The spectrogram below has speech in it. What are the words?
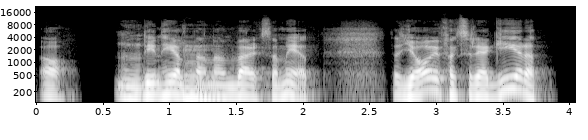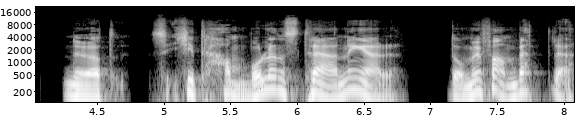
ja, Det är en helt annan verksamhet. Så jag har ju faktiskt reagerat nu att shit, handbollens träningar, de är fan bättre.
